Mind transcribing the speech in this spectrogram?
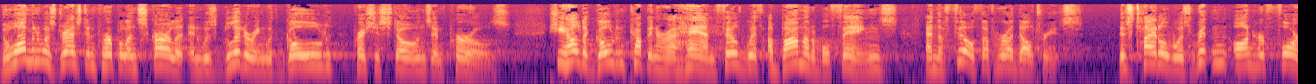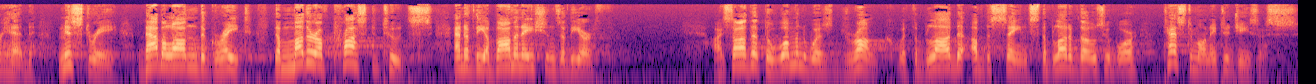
The woman was dressed in purple and scarlet and was glittering with gold, precious stones, and pearls. She held a golden cup in her hand filled with abominable things and the filth of her adulteries. This title was written on her forehead Mystery, Babylon the Great, the mother of prostitutes and of the abominations of the earth. I saw that the woman was drunk with the blood of the saints, the blood of those who bore testimony to Jesus.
